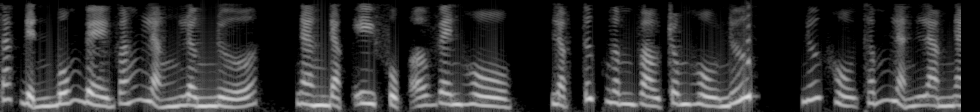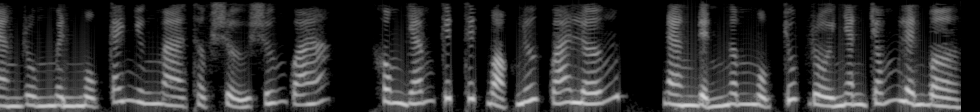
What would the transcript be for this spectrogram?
xác định bốn bề vắng lặng lần nữa, nàng đặt y phục ở ven hồ, lập tức ngâm vào trong hồ nước, nước hồ thấm lạnh làm nàng rùng mình một cái nhưng mà thật sự sướng quá, không dám kích thích bọt nước quá lớn, nàng định ngâm một chút rồi nhanh chóng lên bờ,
